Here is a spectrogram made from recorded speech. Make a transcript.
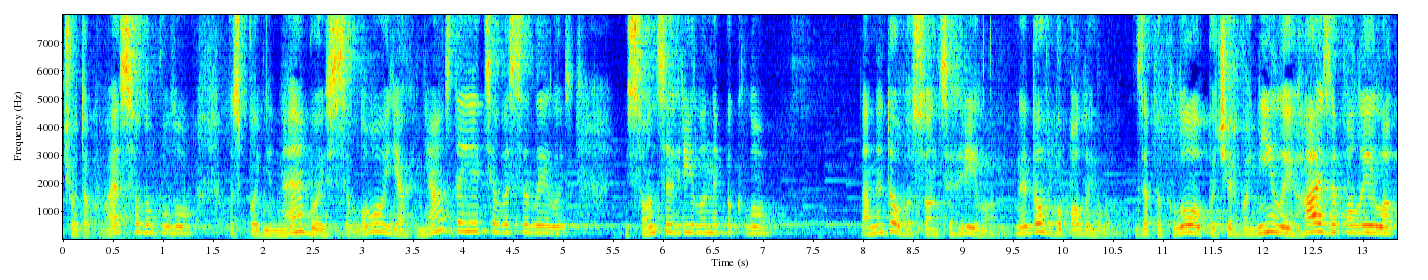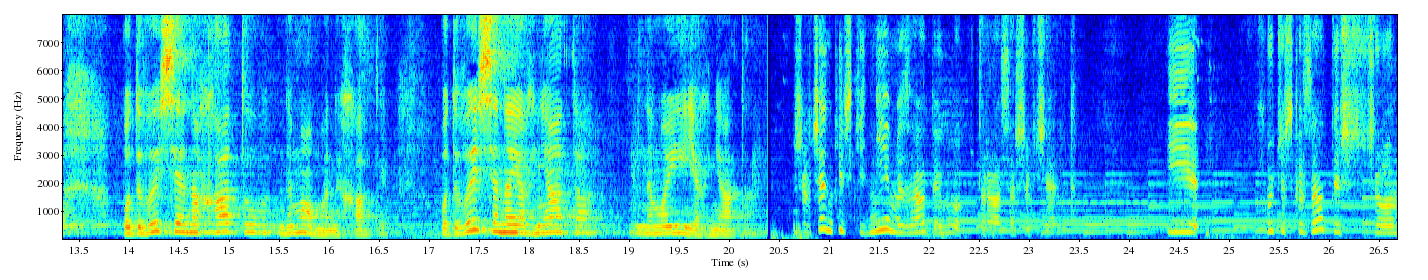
Чого так весело було, Господнє небо і село, ягня, здається, веселилось, і сонце гріло не пекло. Та недовго сонце гріло, недовго палило. Запекло, почервоніло й гай запалило. Подивився я на хату, нема в мене хати. Подивився на ягнята, не мої ягнята. Шевченківські дні ми згадуємо Тараса Шевченка. І хочу сказати, що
